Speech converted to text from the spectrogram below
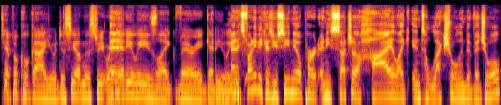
typical guy you would just see on the street where And it- Geddy Lee's like very Geddy Lee. And it's funny because you see Neil Peart and he's such a high, like intellectual individual.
